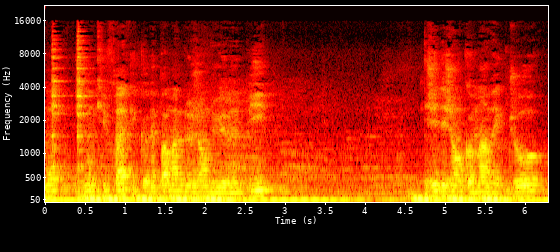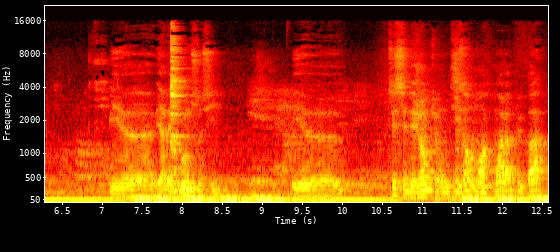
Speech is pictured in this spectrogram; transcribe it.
mon, j'ai mon petit frère qui connaît pas mal de gens du MLP. J'ai des gens en commun avec Joe et, euh, et avec Booms aussi. Et euh, c'est des gens qui ont 10 ans de moins que moi, la plupart.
